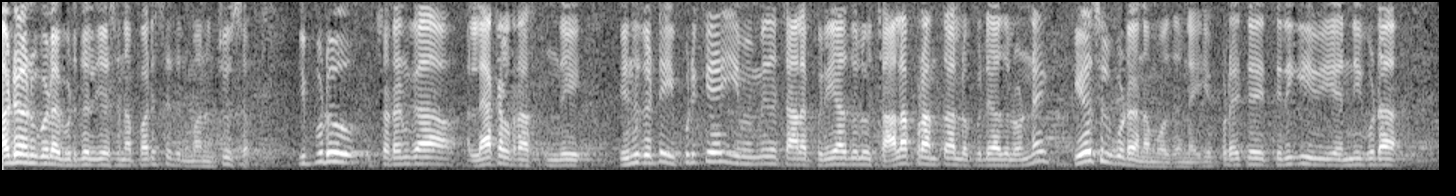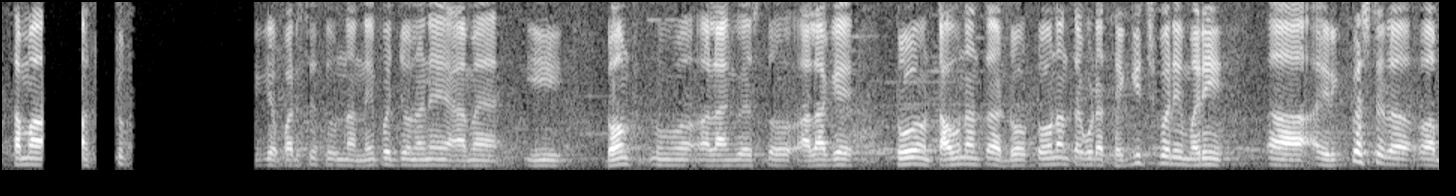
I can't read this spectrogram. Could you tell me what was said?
ఆడియోను కూడా విడుదల చేసిన పరిస్థితిని మనం చూసాం. ఇప్పుడు సడన్గా లేఖలు రాస్తుంది. ఎందుకంటే ఇప్పటికే ఈమె మీద చాలా ఫిర్యాదులు చాలా ప్రాంతాల్లో ఫిర్యాదులు ఉన్నాయి. కేసులు కూడా నమోదున్నాయి ఎప్పుడైతే తిరిగి ఇవన్నీ కూడా తమ చుట్టూ పరిస్థితి ఉన్న నేపథ్యంలోనే ఆమె ఈ డౌన్ లాంగ్వేజ్తో అలాగే టో టౌన్ అంతా డో టోన్ అంతా కూడా తగ్గించుకొని మరీ రిక్వెస్ట్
